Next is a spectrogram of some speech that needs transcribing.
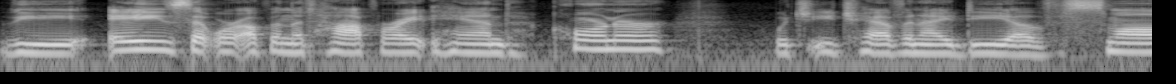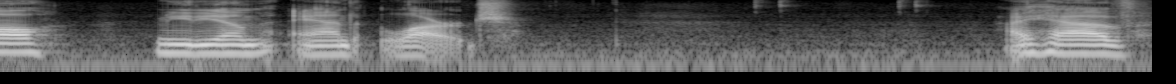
the A's that were up in the top right hand corner which each have an ID of small, medium, and large. I have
